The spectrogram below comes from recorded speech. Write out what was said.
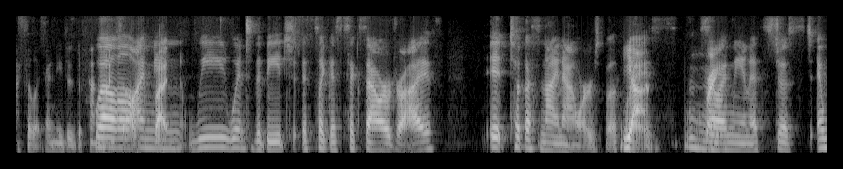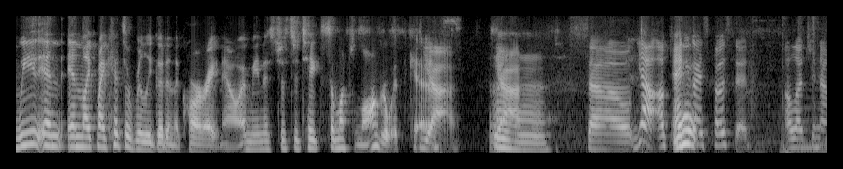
i feel like i need to defend Well, myself Well, I but- mean, we went to the beach. It's like a six hour drive. It took us nine hours both Yeah. ways. Mhm. So Right. I mean, it's just, and we, and, and like my kids are really good in the car right now. I mean, it's just, it takes so much longer with kids. Yeah. yeah Mhm. So yeah i'll keep you guys posted i'll let you know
